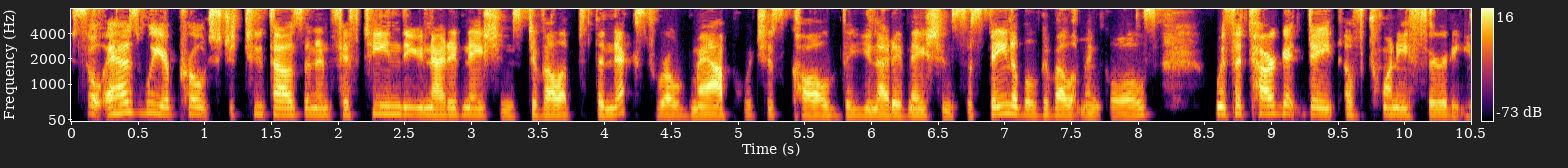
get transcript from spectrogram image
So, as we approached 2015, the United Nations developed the next roadmap, which is called the United Nations Sustainable Development Goals, with a target date of 2030.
